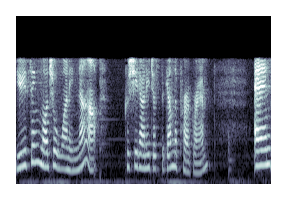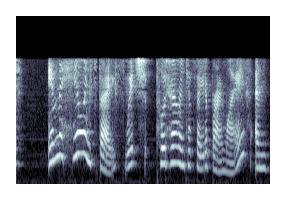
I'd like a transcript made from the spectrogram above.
using Module 1 in NARP, because she'd only just begun the program, and in the healing space, which put her into theta brainwave, and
